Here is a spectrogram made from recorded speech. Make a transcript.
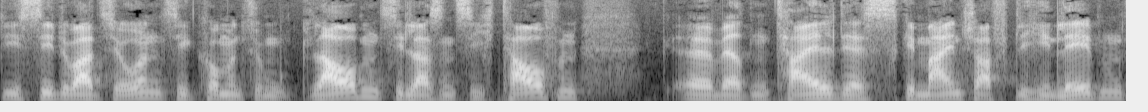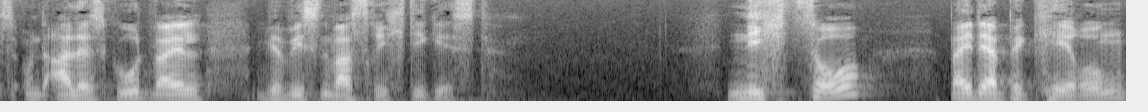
die Situation, sie kommen zum Glauben, sie lassen sich taufen, äh, werden Teil des gemeinschaftlichen Lebens und alles gut, weil wir wissen, was richtig ist. Nicht so bei der Bekehrung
